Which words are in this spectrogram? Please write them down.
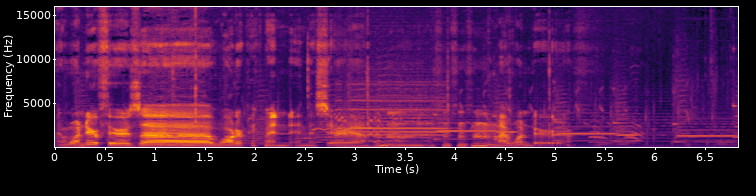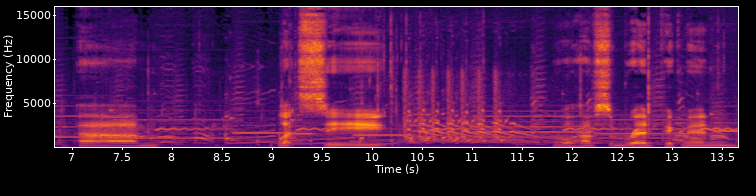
I wonder if there's a uh, water Pikmin in this area. Hmm, I wonder. Um, let's see. We'll have some red Pikmin.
